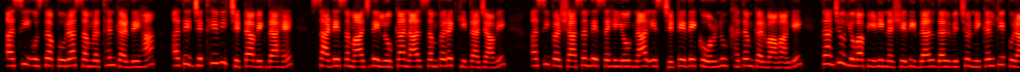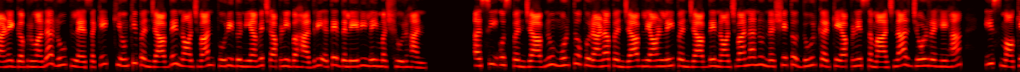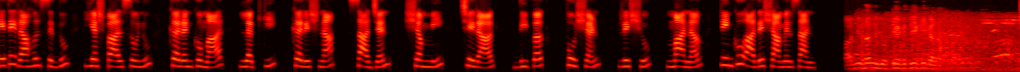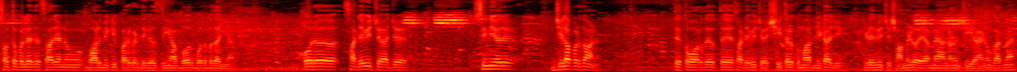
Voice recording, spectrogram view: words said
ਅਸੀਂ ਉਸ ਦਾ ਪੂਰਾ ਸਮਰਥਨ ਕਰਦੇ ਹਾਂ ਅਤੇ ਜਿੱਥੇ ਵੀ ਚਿੱਟਾ ਵਿਕਦਾ ਹੈ, ਸਾਡੇ ਸਮਾਜ ਦੇ ਲੋਕਾਂ ਨਾਲ ਸੰਪਰਕ ਕੀਤਾ ਜਾਵੇ ਅਸੀਂ ਪ੍ਰਸ਼ਾਸਨ ਦੇ ਸਹਿਯੋਗ ਨਾਲ ਇਸ ਚਿੱਟੇ ਦੇ ਕੋੜ ਨੂੰ ਖਤਮ ਕਰਵਾਵਾਂਗੇ, ਤਾਂ ਜੋ ਯੁਵਾ ਪੀੜ੍ਹੀ ਨਸ਼ੇ ਦੀ ਦਲ-ਦਲ ਵਿੱਚੋਂ ਨਿਕਲ ਕੇ ਪੁਰਾਣੇ ਗੱਭਰੂਆਂ ਦਾ ਰੂਪ ਲੈ ਸਕੇ, ਕਿਉਂਕਿ ਪੰਜਾਬ ਦੇ ਨੌਜਵਾਨ ਪੂਰੀ ਦੁਨੀਆ ਵਿੱਚ ਆਪਣੀ ਬਹਾਦਰੀ ਅਤੇ ਦਲੇਰੀ ਲਈ ਮਸ਼ਹੂਰ ਹਨ। ਅਸੀਂ ਉਸ ਪੰਜਾਬ ਨੂੰ ਮੁੜ ਤੋਂ ਪੁਰਾਣਾ ਪੰਜਾਬ ਲਿਆਉਣ ਲਈ ਪੰਜਾਬ ਦੇ ਨੌਜਵਾਨਾਂ ਨੂੰ ਨਸ਼ੇ ਤੋਂ ਦੂਰ ਕਰਕੇ ਆਪਣੇ ਸਮਾਜ ਨਾਲ ਜੋੜ ਰਹੇ ਹਾਂ। ਇਸ ਮੌਕੇ ਤੇ ਰਾਹੁਲ ਸਿੱਧੂ, ਯਸ਼ਪਾਲ ਸੋਨੂ, ਕਰਨ ਕੁਮਾਰ, ਲੱਕੀ, ਕਰਿਸ਼ਨਾ, ਸਾਜਨ, ਸ਼ੰਮੀ ਚਿਰਾਗ ਦੀਪਕ ਭੂਸ਼ਣ ਰਿਸ਼ੂ ਮਾਨਵ ਟਿੰਕੂ ਆਦਿ ਸ਼ਾਮਿਲ ਸਨ। ਹਾਂਜੀ ਸਰ ਨਿਯੁਕਤੀਆਂ ਕੀਤੀਆਂ ਕੀ ਕਹਿਣਾ? ਸਭ ਤੋਂ ਪਹਿਲੇ ਤੇ ਸਾਰਿਆਂ ਨੂੰ ਵਾਲਮੀਕੀ ਪ੍ਰਗਟ ਦਿਵਸ ਦੀਆਂ ਬਹੁਤ-ਬਹੁਤ ਵਧਾਈਆਂ। ਔਰ ਸਾਡੇ ਵਿੱਚ ਅੱਜ ਸੀਨੀਅਰ ਜ਼ਿਲ੍ਹਾ ਪ੍ਰਧਾਨ ਤੇ ਤੌਰ ਦੇ ਉੱਤੇ ਸਾਡੇ ਵਿੱਚ ਸ਼ੀਤਲ ਕੁਮਾਰ ਨੀਟਾ ਜੀ ਜਿਹੜੇ ਵਿੱਚ ਸ਼ਾਮਿਲ ਹੋਏ ਆ। ਮੈਂ ਉਹਨਾਂ ਨੂੰ ਜੀ ਆਇਆਂ ਨੂੰ ਕਰਨਾ।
